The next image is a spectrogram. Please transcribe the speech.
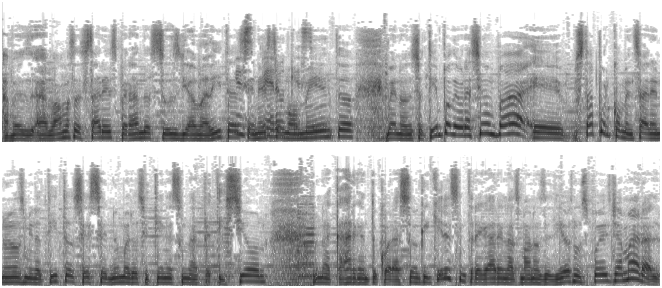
ah, vamos a estar esperando sus llamaditas en este momento. Bueno, nuestro tiempo de oración va, eh, está por comenzar en unos minutitos. Ese número, si tienes una petición, una carga en tu corazón que quieres entregar en las manos de Dios, nos puedes llamar al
